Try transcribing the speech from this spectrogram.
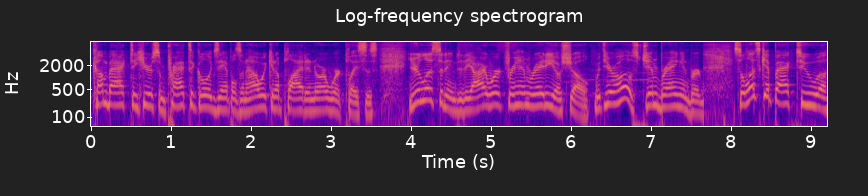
come back to hear some practical examples on how we can apply it into our workplaces. You're listening to the I Work for Him radio show with your host, Jim Brangenberg. So, let's get back to uh,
